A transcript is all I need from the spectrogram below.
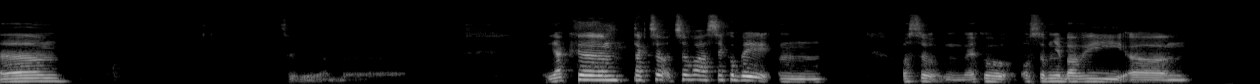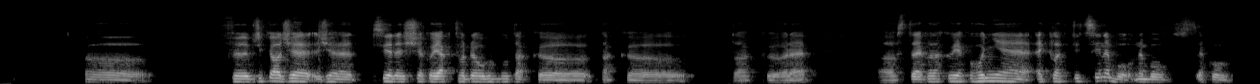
Um, co jak, tak co, co vás jakoby um, oso, jako osobně baví um, uh, Filip říkal, že, že si jedeš jako jak tvrdou hudbu, tak, tak, tak rap. Eh, jste jako takový jako hodně eklektici nebo, nebo jako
